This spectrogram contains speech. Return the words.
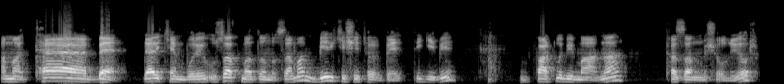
Ama tâbe derken burayı uzatmadığımız zaman bir kişi tövbe etti gibi farklı bir mana kazanmış oluyor.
